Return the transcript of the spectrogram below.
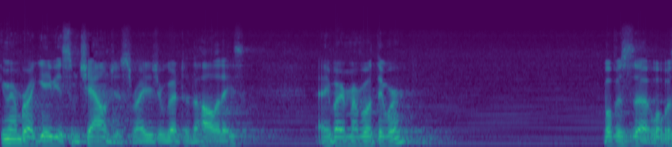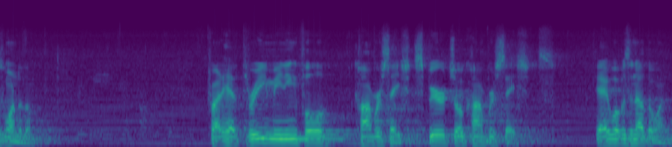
You remember I gave you some challenges, right, as you went to the holidays? Anybody remember what they were? What was, uh, what was one of them? Try to have three meaningful conversations, spiritual conversations. Okay, what was another one?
